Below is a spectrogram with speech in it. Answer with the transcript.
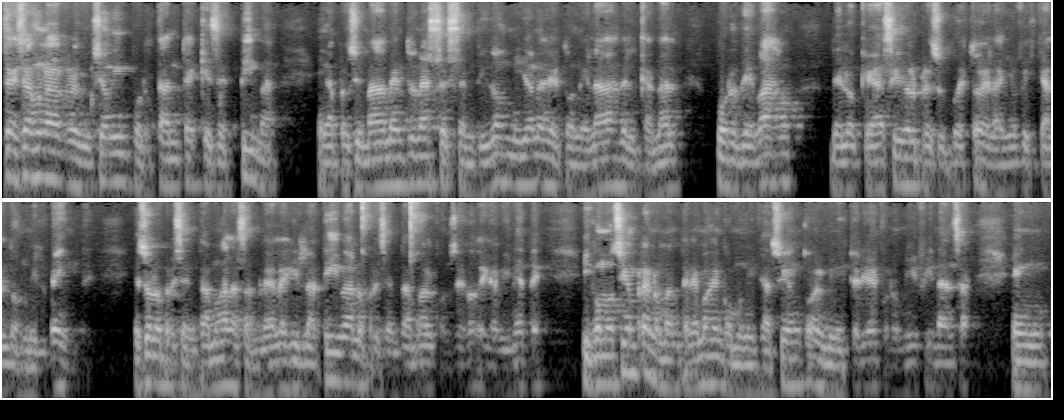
Esa es una reducción importante que se estima en aproximadamente unas 62 millones de toneladas del canal por debajo de lo que ha sido el presupuesto del año fiscal 2020. Eso lo presentamos a la Asamblea Legislativa, lo presentamos al Consejo de Gabinete y como siempre nos mantenemos en comunicación con el Ministerio de Economía y Finanzas en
